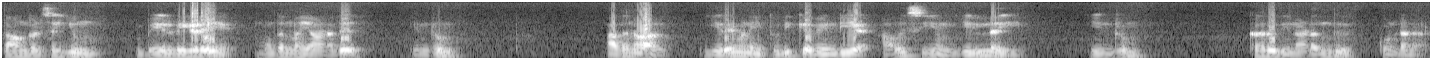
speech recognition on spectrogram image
தாங்கள் செய்யும் வேள்விகளே முதன்மையானது என்றும் அதனால் இறைவனை துதிக்க வேண்டிய அவசியம் இல்லை என்றும் கருதி நடந்து கொண்டனர்.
